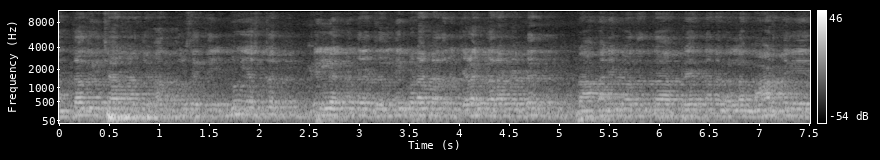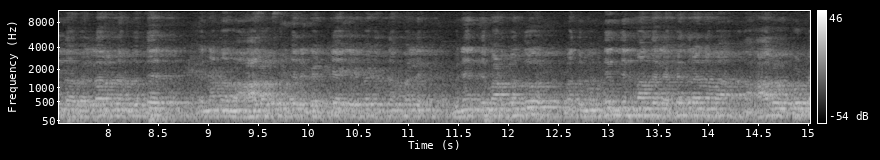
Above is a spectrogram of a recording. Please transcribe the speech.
ಅಂಥದ್ದು ವಿಚಾರ ಮಾಡ್ತೀವಿ. ಹತ್ತು ದಿವಸ ಐತಿ. ಇನ್ನೂ ಎಷ್ಟು ಬಿಲ್ ಅಂದ್ರೆ ಜಲ್ದಿ ಕೊಡಕ್ಕೆ ಅದನ್ನ ಕೆಳಗೆ ತರಕಟ್ಟೆ ಪ್ರಾಮಾಣಿಕವಾದಂಥ ಪ್ರಯತ್ನ ನಾವೆಲ್ಲ ಮಾಡ್ತೀವಿ. ತಾವೆಲ್ಲರೂ ನಮ್ಮ ಜೊತೆ ನಮ್ಮ ಹಾಲು ಗಟ್ಟಿಯಾಗಿರ್ಬೇಕಂತ ನಮ್ಮಲ್ಲಿ ವಿನಂತಿ ಮಾಡ್ಕೊಂಡು ಮತ್ತು ಮುಂದಿನ ದಿನಮಾನದಲ್ಲಿ ಯಾಕಂದ್ರೆ ನಮ್ಮ ಹಾಲು ಒಕ್ಕೂಟ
